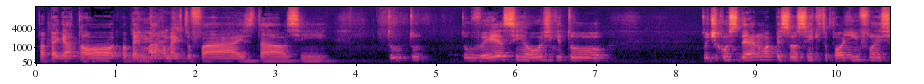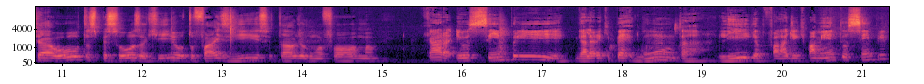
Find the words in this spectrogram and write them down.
Pra pegar toque, pra perguntar Demais. como é que tu faz e tal, assim. Tu, tu, tu vê, assim, hoje que tu tu te considera uma pessoa assim que tu pode influenciar outras pessoas aqui ou tu faz isso e tal de alguma forma Cara, eu sempre. Galera que pergunta, liga pra falar de equipamento, eu sempre.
